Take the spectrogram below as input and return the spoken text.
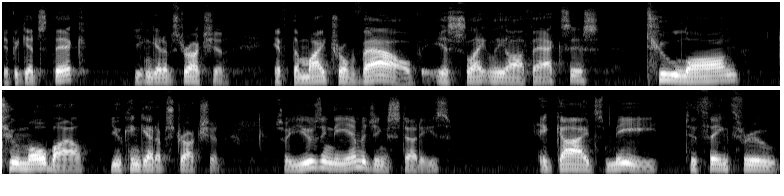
If it gets thick, you can get obstruction. If the mitral valve is slightly off axis, too long, too mobile, you can get obstruction. So, using the imaging studies, it guides me to think through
